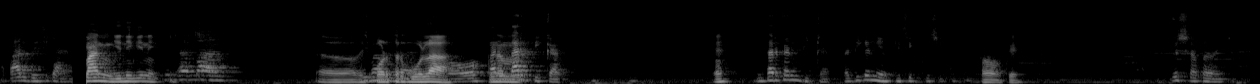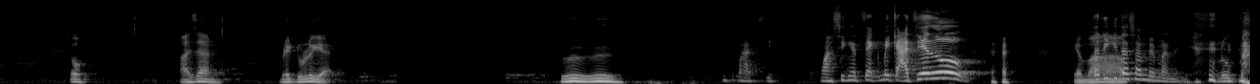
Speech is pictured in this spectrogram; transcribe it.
apaan bisikan Man gini-gini. apaan eh, Gimana? supporter bola. oh kan ntar dikat Eh? ntar kan dikat tadi kan yang bisik-bisik itu Oh, oke. terus apa lagi Oh. Azan. Break dulu ya. Uh, uh. masih masih ngecek mic aja lu Ya maaf. Tadi kita sampai mana? ya? Lupa.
